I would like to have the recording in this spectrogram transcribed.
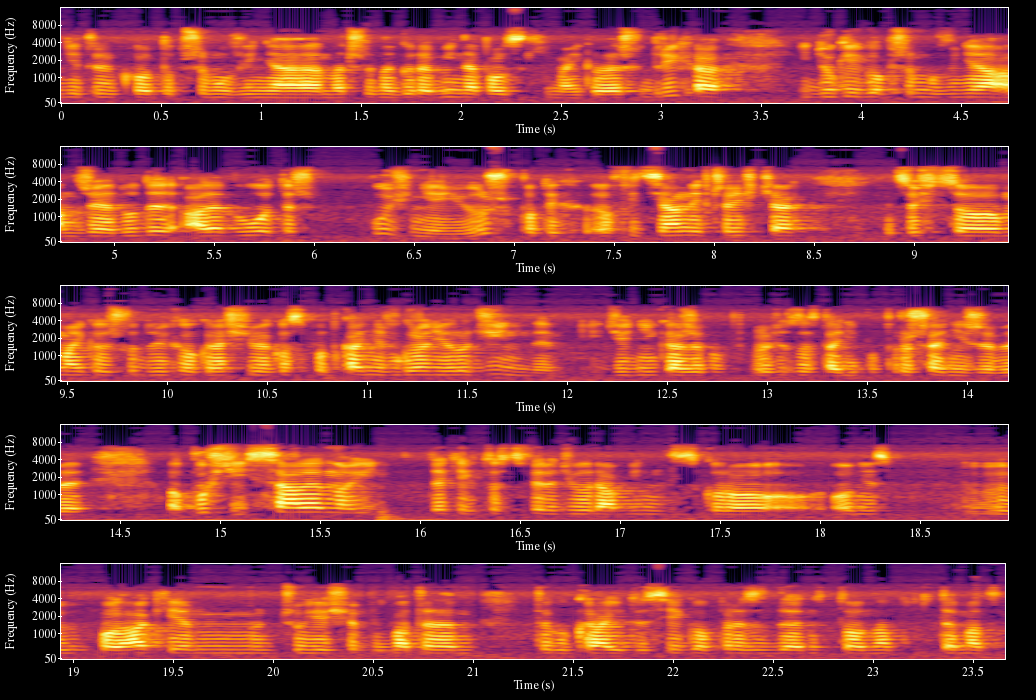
nie tylko do przemówienia naczelnego rabina Polski Michaela Szydricha i długiego przemówienia Andrzeja Dudy, ale było też później już, po tych oficjalnych częściach, coś, co Michael Schudrich określił jako spotkanie w gronie rodzinnym i dziennikarze zostali poproszeni, żeby opuścić salę, no i tak jak to stwierdził rabin, skoro on jest Polakiem, czuje się obywatelem tego kraju, to jest jego prezydent, to na, temat,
